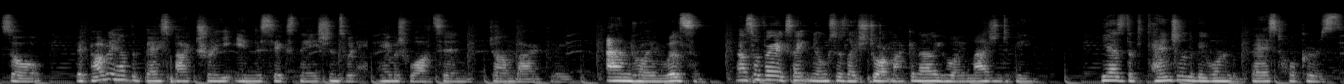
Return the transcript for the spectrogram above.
So they probably have the best back three in the Six Nations with Hamish Watson, John Barclay, and Ryan Wilson. Also very exciting youngsters like Stuart McInally, who I imagine to be he has the potential to be one of the best hookers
